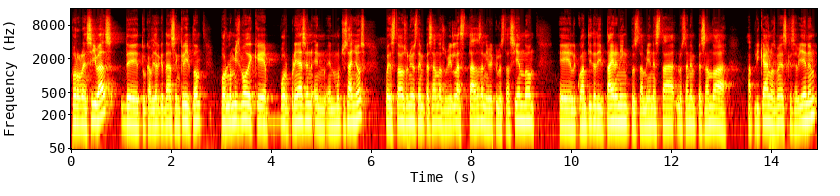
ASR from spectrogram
progresivas de tu capital que tengas en cripto. Por lo mismo de que por primera vez en, en- en muchos años, pues Estados Unidos está empezando a subir las tasas al nivel que lo está haciendo. El quantitative tightening, pues también está, lo están empezando a aplicar en los meses que se vienen.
